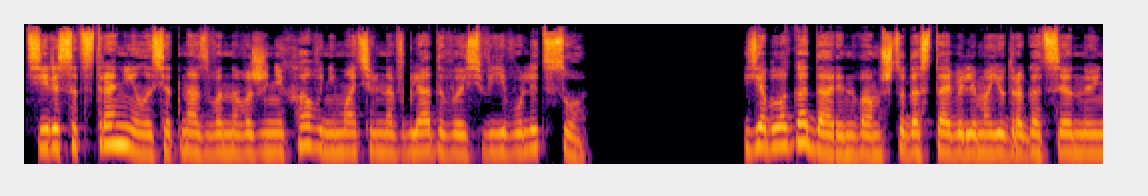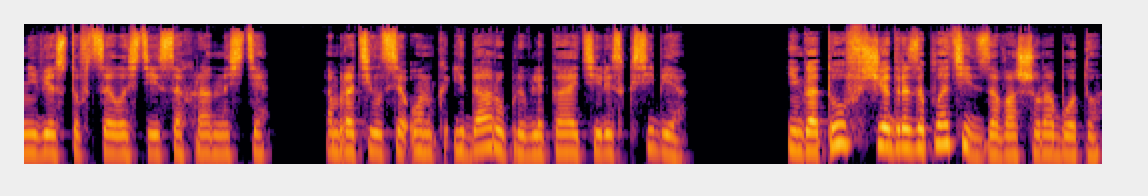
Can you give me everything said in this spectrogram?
Тирис отстранилась от названного жениха, внимательно вглядываясь в его лицо. «Я благодарен вам, что доставили мою драгоценную невесту в целости и сохранности», — обратился он к Идару, привлекая Тирис к себе. «И готов щедро заплатить за вашу работу.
